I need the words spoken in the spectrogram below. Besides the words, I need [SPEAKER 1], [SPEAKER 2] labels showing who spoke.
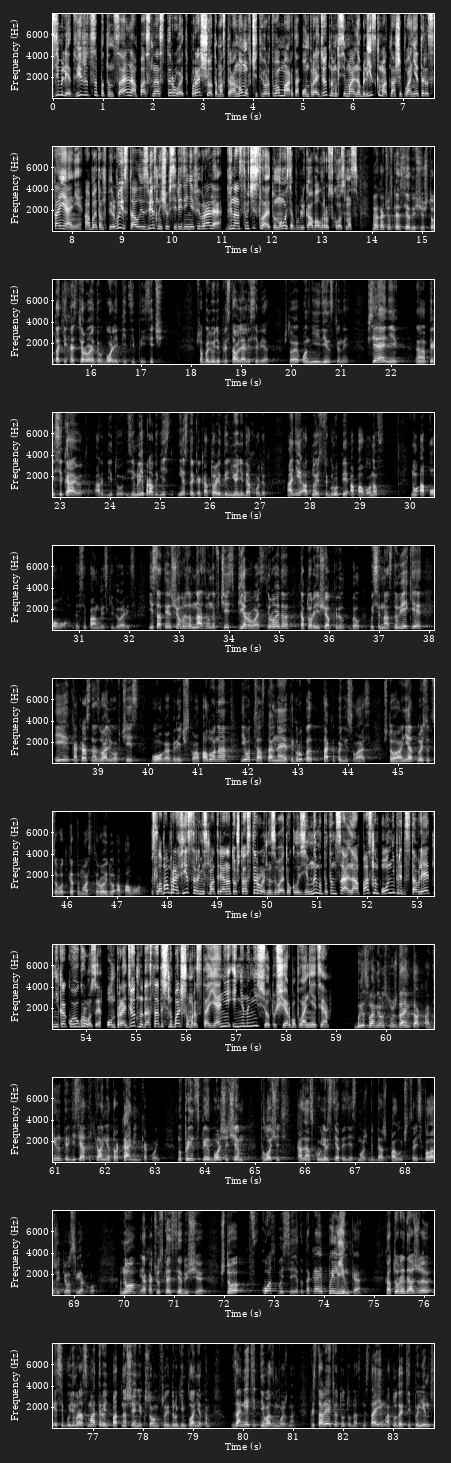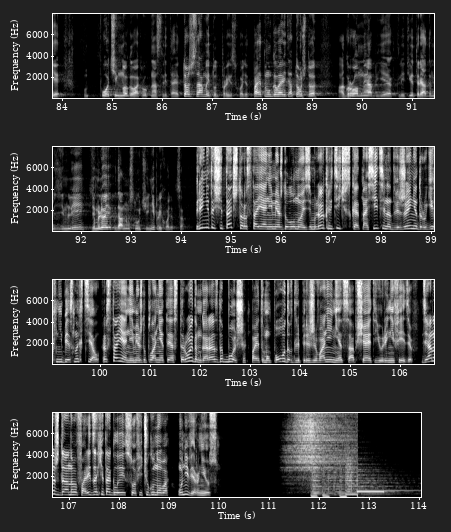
[SPEAKER 1] Земле движется потенциально опасный астероид. По расчетам астрономов 4 марта он пройдет на максимально близком от нашей планеты расстоянии. Об этом впервые стало известно еще в середине февраля. 12 числа эту новость опубликовал Роскосмос.
[SPEAKER 2] Но я хочу сказать следующее, что таких астероидов более 5000, чтобы люди представляли себе, что он не единственный. Все они э, пересекают орбиту Земли, правда, есть несколько, которые до нее не доходят. Они относятся к группе Аполлонов, ну, Аполло, если по-английски говорить. И, соответствующим образом, названы в честь первого астероида, который еще открыт был в 18 веке, и как раз назвали его в честь бога греческого Аполлона. И вот остальная эта группа так и понеслась, что они относятся вот к этому астероиду Аполлон.
[SPEAKER 1] По словам профессора, несмотря на то, что астероид называют околоземным и потенциально опасным, он не предоставляет никакой угрозы. Он пройдет на достаточно большом расстоянии и не нанесет ущерба планете.
[SPEAKER 2] Мы с вами рассуждаем так, 1,3 километр, камень какой. Ну, в принципе, больше, чем площадь Казанского университета здесь, может быть, даже получится, если положить его сверху. Но я хочу сказать следующее, что в космосе это такая пылинка, которая даже, если будем рассматривать по отношению к Солнцу и другим планетам, заметить невозможно. Представляете, вот тут у нас мы стоим, а тут эти пылинки, очень много вокруг нас летает. То же самое тут происходит. Поэтому говорить о том, что огромный объект летит рядом с Землей, Землей в данном случае не приходится.
[SPEAKER 1] Принято считать, что расстояние между Луной и Землей критическое относительно движения других небесных тел. Расстояние между планетой и астероидом гораздо больше, поэтому поводов для переживаний нет, сообщает Юрий Нефедев. Диана Жданова, Фарид Захид оглы, Софья Чугунова, Универ News.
